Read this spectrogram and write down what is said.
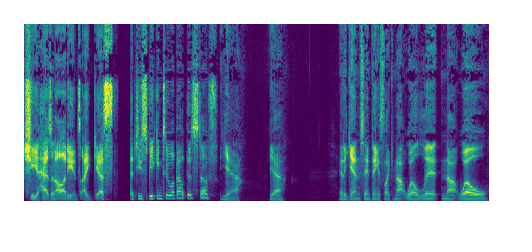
she has an audience, I guess, that she's speaking to about this stuff. Yeah, yeah. And again, same thing. It's like not well lit, not well.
